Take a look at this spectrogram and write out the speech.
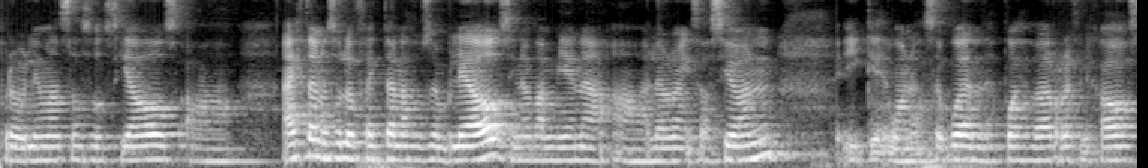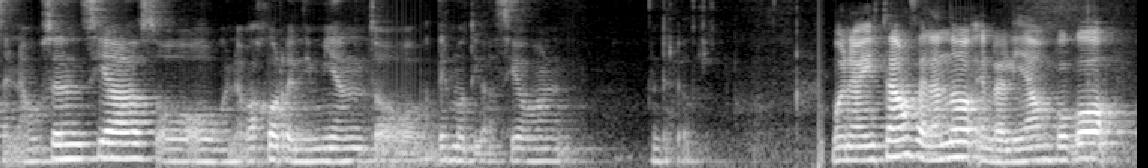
problemas asociados a, a, esta no solo afectan a sus empleados, sino también a, a la organización y que bueno, se pueden después ver reflejados en ausencias o, bueno, bajo rendimiento, desmotivación, entre otros. Bueno, ahí estamos hablando en realidad un poco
